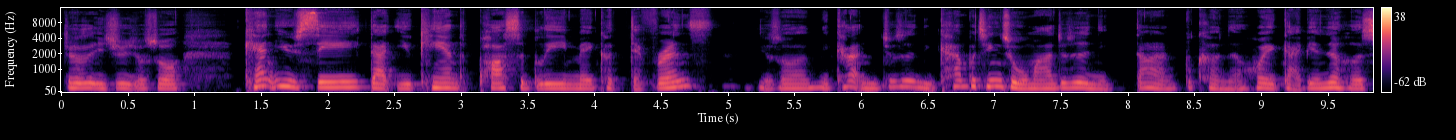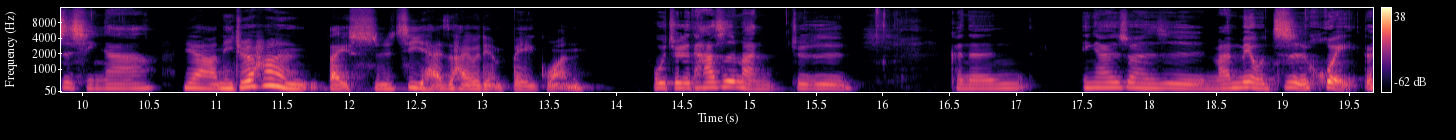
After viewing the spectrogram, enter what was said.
就是一句就说，Can't you see that you can't possibly make a difference？你说你看，你就是你看不清楚吗？就是你当然不可能会改变任何事情啊。呀你觉得他很来实际，还是还有点悲观？我觉得他是蛮就是可能应该算是蛮没有智慧的，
